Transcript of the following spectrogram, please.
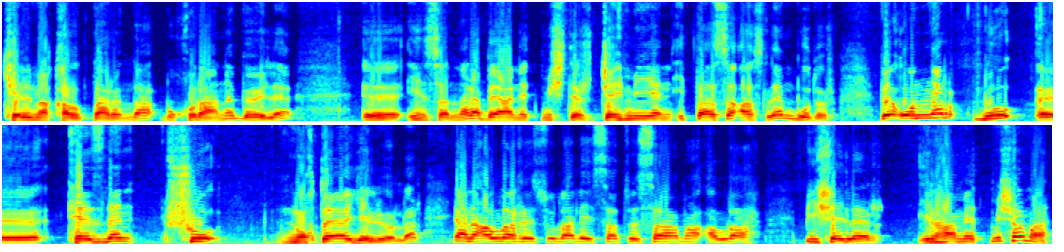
kelime kalıplarında bu Kur'an'ı böyle e, insanlara beyan etmiştir. Cehmiye'nin iddiası aslen budur. Ve onlar bu e, tezden şu noktaya geliyorlar. Yani Allah Resulü Aleyhisselatü Vesselam'a Allah bir şeyler ilham etmiş ama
